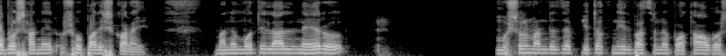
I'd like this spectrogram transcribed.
অবসানের সুপারিশ করায়। মানে মতিলাল নেহরু মুসলমানদের যে পৃথক নির্বাচনের প্রথা অবস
